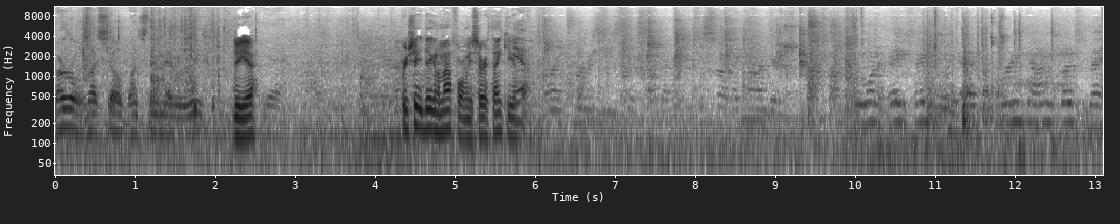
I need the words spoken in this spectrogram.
burls, I sell a bunch of them every week. Do you? Yeah. Appreciate you digging them out for me, sir. Thank you. Yeah. Right,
